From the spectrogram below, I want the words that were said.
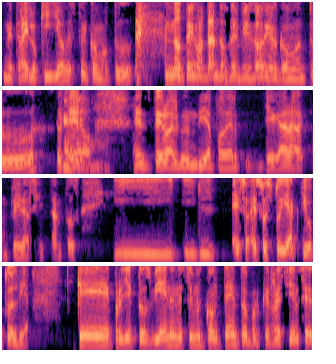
me trae loquillo, estoy como tú. no tengo tantos episodios como tú. pero espero algún día poder llegar a cumplir así tantos. Y, eso, eso estoy activo todo el día. ¿Qué proyectos vienen? Estoy muy contento porque recién se,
